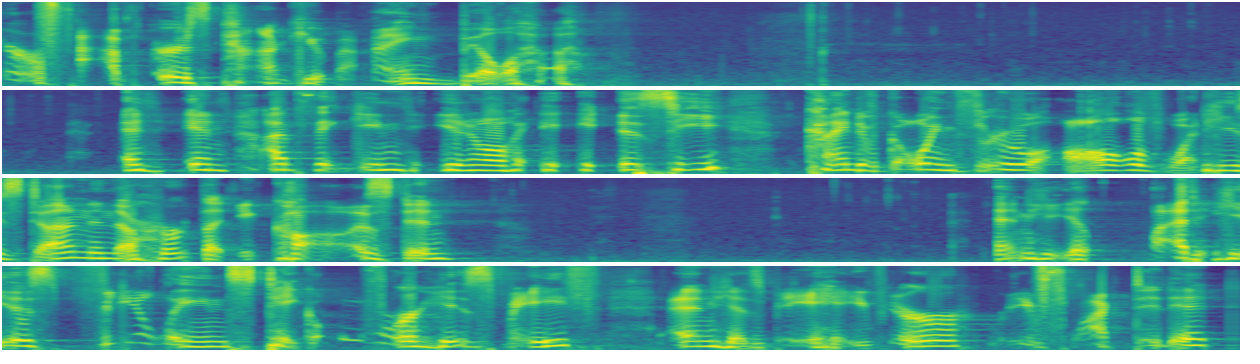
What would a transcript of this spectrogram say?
your father's concubine, Bilhah. And, and I'm thinking, you know, is he kind of going through all of what he's done and the hurt that he caused? And, and he let his feelings take over his faith and his behavior reflected it?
